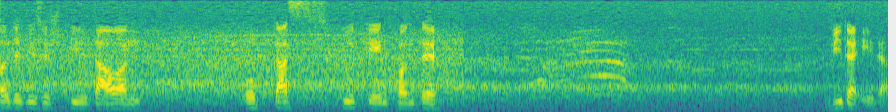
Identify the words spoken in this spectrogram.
sollte dieses Spiel dauern. Ob das gut gehen konnte. Wieder Eder.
